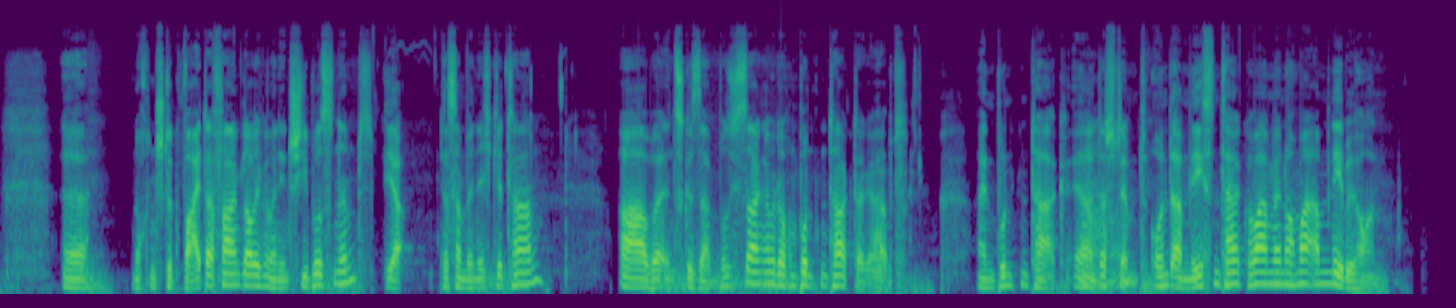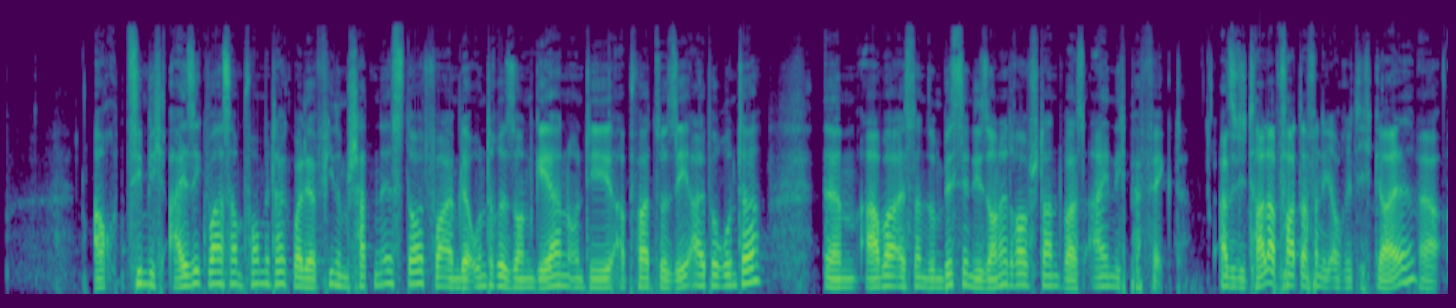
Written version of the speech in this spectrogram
äh, noch ein Stück weiterfahren, glaube ich, wenn man den Skibus nimmt. Ja. Das haben wir nicht getan. Aber insgesamt muss ich sagen, haben wir doch einen bunten Tag da gehabt. Einen bunten Tag, ja, Mhm. das stimmt. Und am nächsten Tag waren wir nochmal am Nebelhorn. Auch ziemlich eisig war es am Vormittag, weil ja viel im Schatten ist dort, vor allem der untere Sonnengern und die Abfahrt zur Seealpe runter. Ähm, aber als dann so ein bisschen die Sonne drauf stand, war es eigentlich perfekt. Also die Talabfahrt, da fand ich auch richtig geil. Ja,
